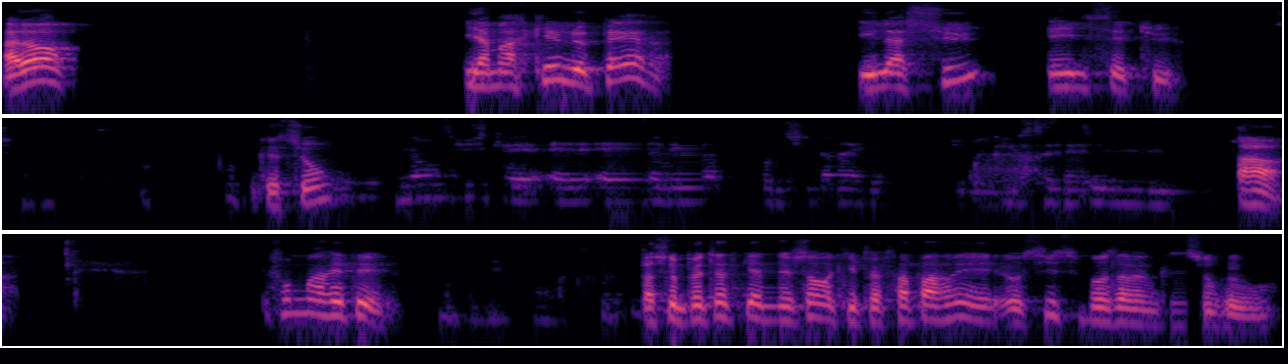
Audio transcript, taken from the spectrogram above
Alors, il a marqué le père, il a su et il s'est tu. Question? Non, c'est juste qu'elle n'avait pas Ah, il faut m'arrêter. Parce que peut-être qu'il y a des gens qui ne peuvent pas parler et aussi se posent la même question que vous.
